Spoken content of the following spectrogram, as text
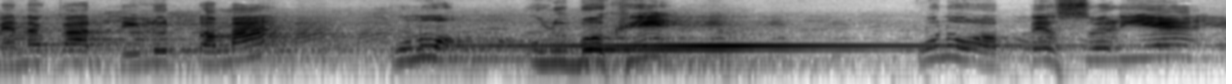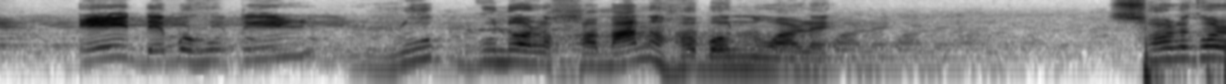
মেনকা তিলোত্তমা কোনো উৰ্বশী কোনো অপেশ্বৰীয়ে এই দেৱহূতিৰ ৰূপ গুণৰ সমান হ'ব নোৱাৰে। স্বৰ্গৰ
